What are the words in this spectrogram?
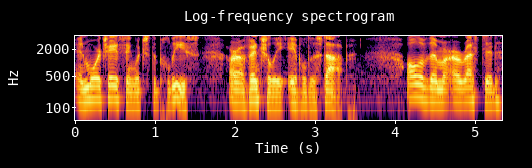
and more chasing, which the police are eventually able to stop. All of them are arrested,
